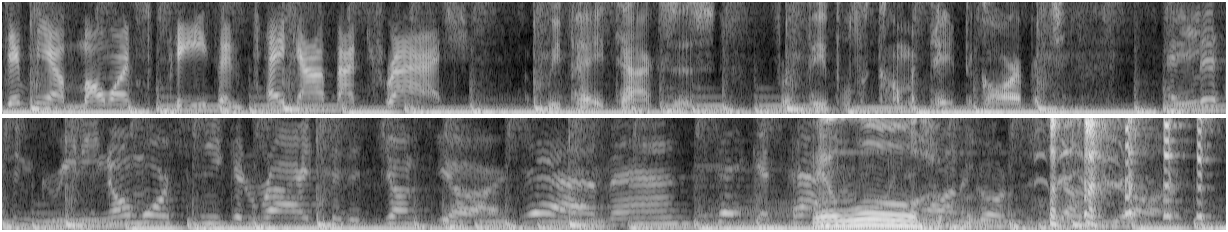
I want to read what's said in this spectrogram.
give me a moment's peace and take out the trash. We pay taxes for people to come and take the garbage. Hey, listen, Greenie, no more sneaking rides to the junkyard. Yeah, man, take a taxi. Hello. if you wanna go to the junkyard.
